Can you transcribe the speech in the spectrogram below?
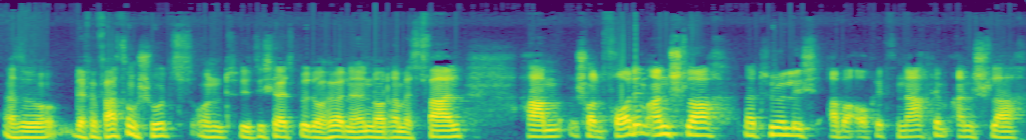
Also der Verfassungsschutz und die Sicherheitsbehörden in Nordrhein-Westfalen haben schon vor dem Anschlag natürlich, aber auch jetzt nach dem Anschlag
